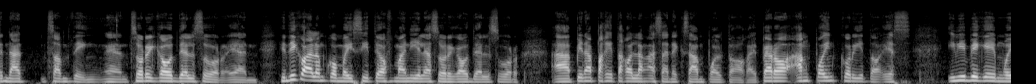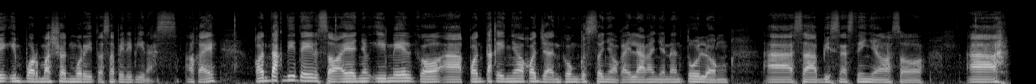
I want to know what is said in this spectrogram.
eh, not something. Ayan, Surigao del Sur. Ayan. Hindi ko alam kung may City of Manila, Surigao del Sur. Ah, pinapakita ko lang as an example to, okay? Pero ang point ko rito is ibibigay mo yung impormasyon mo rito sa Pilipinas. Okay? Contact details. So, ayan yung email ko. Ah, kontakin nyo ako dyan kung gusto nyo. Kailangan nyo ng tulong ah, sa business ninyo. So, Ah,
